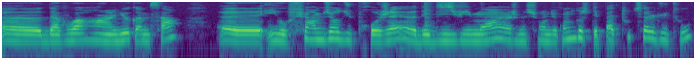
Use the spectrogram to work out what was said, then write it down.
d'avoir un lieu comme ça. Et au fur et à mesure du projet, des 18 mois, je me suis rendu compte que je n'étais pas toute seule du tout,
